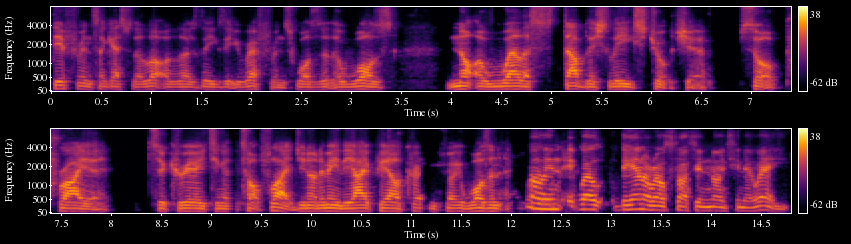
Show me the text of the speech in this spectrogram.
difference, I guess, with a lot of those leagues that you referenced was that there was not a well established league structure sort of prior to creating a top flight. Do you know what I mean? The IPL it wasn't. Well, in well, the NRL started in 1908.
